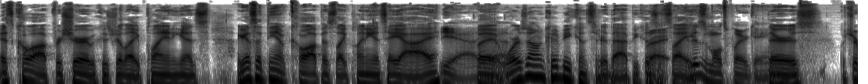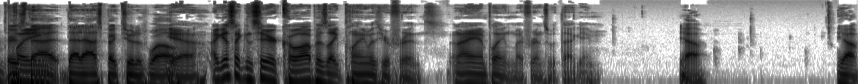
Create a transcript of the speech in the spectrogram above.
it's co-op for sure because you're like playing against. I guess I think of co-op as like playing against AI. Yeah, but yeah. Warzone could be considered that because Right. it's like it is a multiplayer game. there's but you're there's playing that that aspect to it as well. Yeah, I guess I consider co-op as like playing with your friends, and I am playing with my friends with that game. Yeah, yeah.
